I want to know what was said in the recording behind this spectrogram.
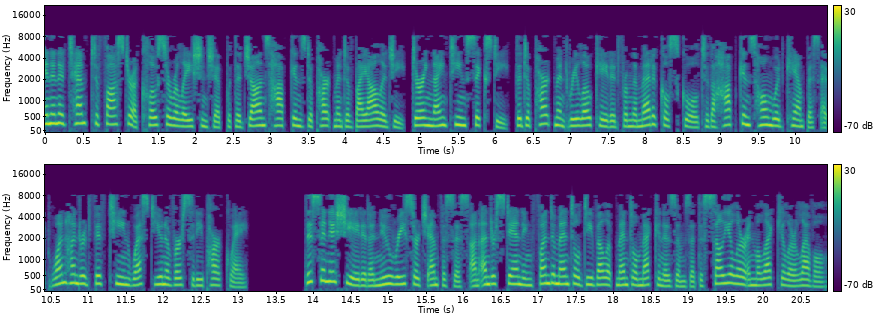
In an attempt to foster a closer relationship with the Johns Hopkins Department of Biology, during 1960, the department relocated from the medical school to the Hopkins Homewood campus at 115 West University Parkway. This initiated a new research emphasis on understanding fundamental developmental mechanisms at the cellular and molecular level.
